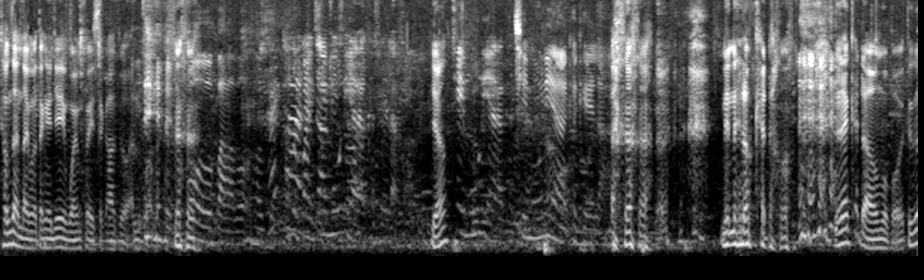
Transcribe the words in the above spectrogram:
ထုံးစံတိုင်းမှာတကယ်ချင်းဝိုင်းဖွဲ့စကားပြောအဲ့လိုပါဟိုပါပေါ့ဟုတ်ကဲ့အဲ့ဒါပိုင်ချေမိုးနေရတာခက်ခဲလားဗျာချေမိုးနေရတာခက်ချီမိုးနေရခက်ခဲလားနည်းနည်းတော့ခက်တော့နည်းနည်းခက်တော့မပေါ့သူက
